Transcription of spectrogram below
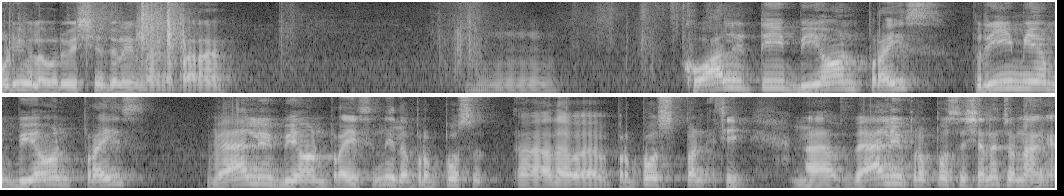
முடிவில் ஒரு விஷயம் சொல்லியிருந்தாங்க பாரு quality beyond price premium beyond price value beyond ப்ரைஸ்னு இதை ப்ரப்போஸ் அதை ப்ரப்போஸ் பண்ணி சி வேல்யூ ப்ரப்போசிஷனை சொன்னாங்க.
